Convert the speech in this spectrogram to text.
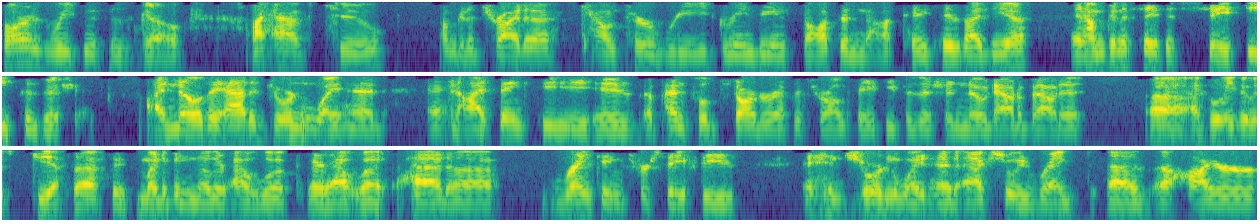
far as weaknesses go, I have two. I'm going to try to counter read Green Bean's thoughts and not take his idea. And I'm going to say the safety position. I know they added Jordan mm-hmm. Whitehead, and I think he is a penciled starter at the strong safety position, no doubt about it. Uh, I believe it was PFF. It might have been another outlook or outlet had uh, rankings for safeties, and Jordan Whitehead actually ranked as a higher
